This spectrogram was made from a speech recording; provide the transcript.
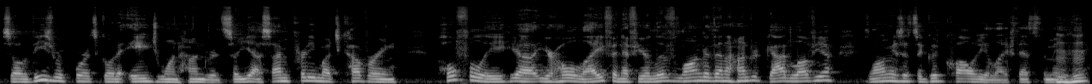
So these reports go to age 100. So, yes, I'm pretty much covering – hopefully uh, your whole life. And if you live longer than 100, God love you, as long as it's a good quality of life. That's the main mm-hmm. thing.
